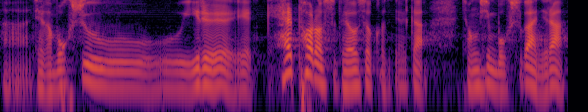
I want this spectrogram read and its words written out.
아, 제가 목수 일을 헬퍼로서 배웠었거든요. 그러니까 정식 목수가 아니라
